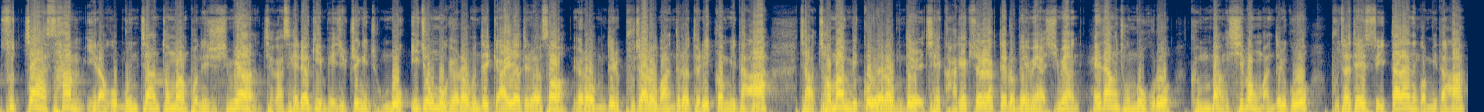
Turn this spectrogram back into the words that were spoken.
숫자 3이라고 문자 한 통만 보내주시면 제가 세력이 매집 중인 종목, 이 종목 여러분들께 알려드려서 여러분들 부자로 만들어 드릴 겁니다. 자, 저만 믿고 여러분들 제 가격 전략대로 매매하시면 해당 종목으로 금방 10억 만들고 부자 될 수 있다라는 겁니다.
